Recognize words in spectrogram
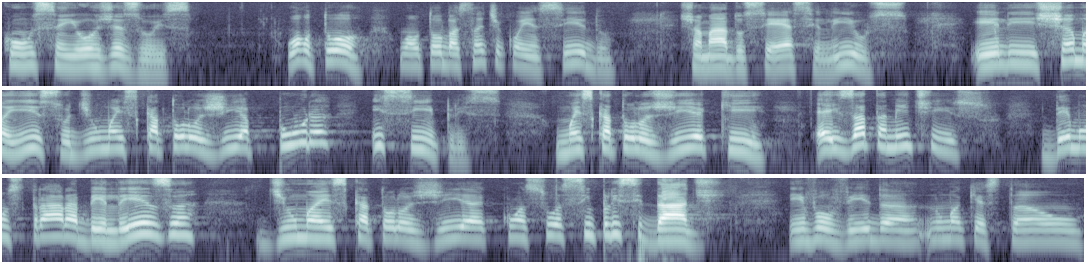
com o Senhor Jesus. O autor, um autor bastante conhecido, chamado C.S. Lewis, ele chama isso de uma escatologia pura e simples. Uma escatologia que é exatamente isso: demonstrar a beleza de uma escatologia com a sua simplicidade, envolvida numa questão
